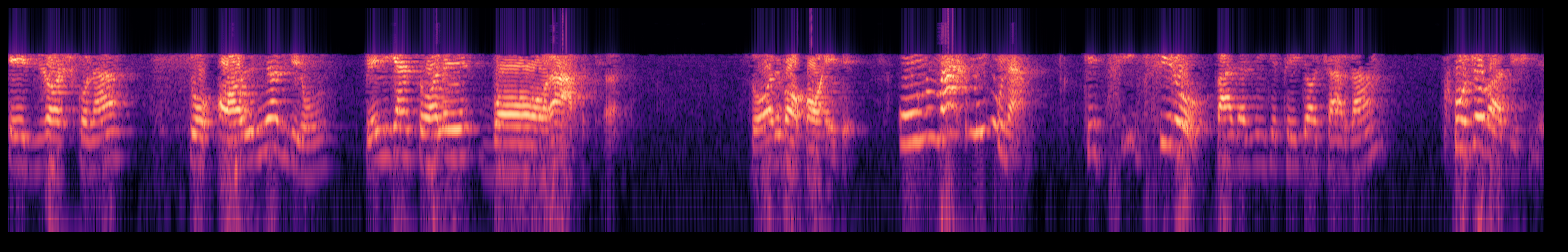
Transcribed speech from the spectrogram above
اجراش کنم سوال میاد بیرون. به میگن سوال با ربط. سوال با قاعده. اون وقت می‌دونم که چی, رو بعد از اینکه پیدا کردم کجا باید بشینه؟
